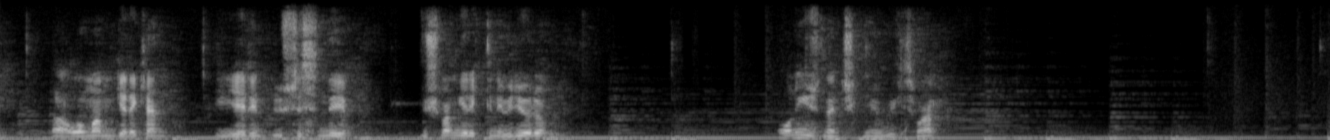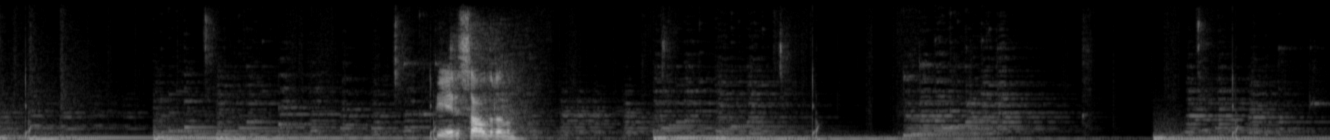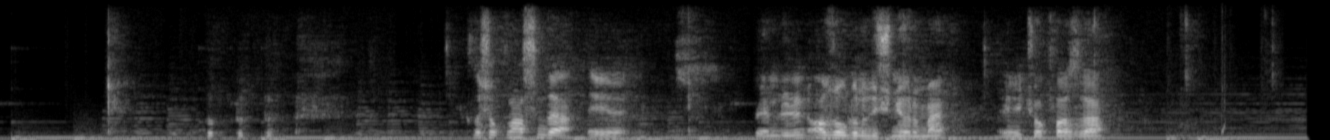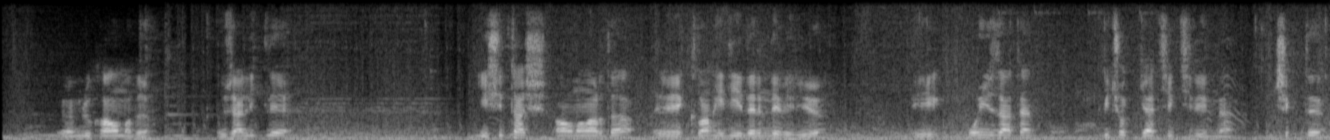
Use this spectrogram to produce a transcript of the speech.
Ha, olmam gereken yerin üstesindeyim. Düşmem gerektiğini biliyorum. Onun yüzünden çıkmıyor büyük ihtimal. Bir yeri saldıralım. Clash of Clans'ın e, ömrünün az olduğunu düşünüyorum ben. E, çok fazla ömrü kalmadı. Özellikle yeşil taş almalarda e, klan hediyelerini de veriyor. E, oyun zaten birçok gerçekçiliğinden çıktı.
